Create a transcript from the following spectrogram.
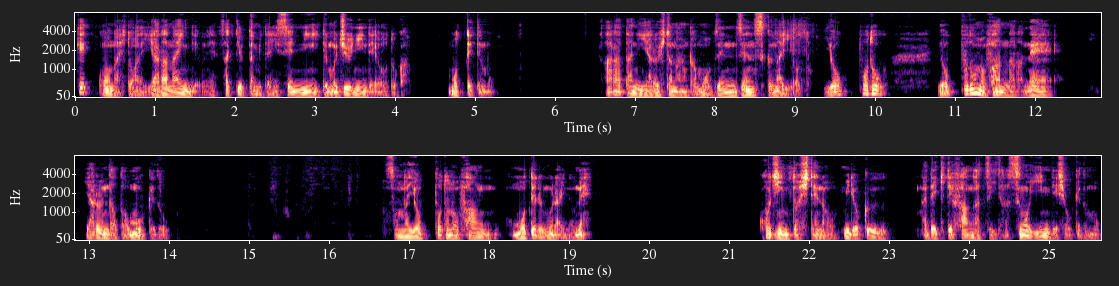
結構な人がねやらないんだよね。さっき言ったみたいに1000人いても10人だよとか、持ってても。新たにやる人なんかもう全然少ないよと。よっぽど、よっぽどのファンならね、やるんだと思うけど、そんなよっぽどのファンを持てるぐらいのね、個人としての魅力ができてファンがついたらすごいいいんでしょうけども。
